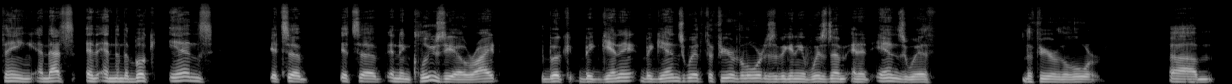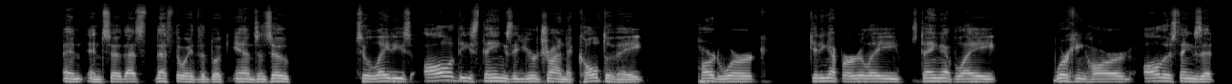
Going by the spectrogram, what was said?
thing. And that's and, and then the book ends. It's a it's a an inclusio, right? The book beginning begins with the fear of the Lord is the beginning of wisdom, and it ends with the fear of the Lord. Um, and and so that's that's the way the book ends. And so, so ladies, all of these things that you're trying to cultivate, hard work, getting up early, staying up late, working hard, all those things that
